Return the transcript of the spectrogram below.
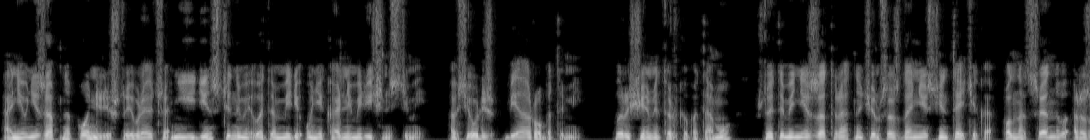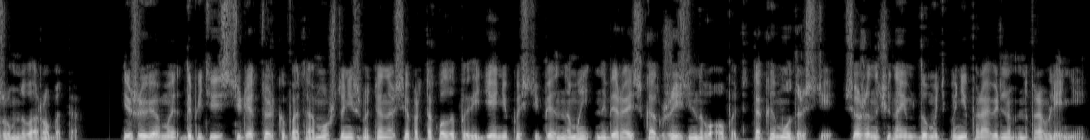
Они внезапно поняли, что являются не единственными в этом мире уникальными личностями, а всего лишь биороботами, выращенными только потому, что это менее затратно, чем создание синтетика, полноценного разумного робота. И живем мы до 50 лет только потому, что, несмотря на все протоколы поведения, постепенно мы, набираясь как жизненного опыта, так и мудрости, все же начинаем думать о неправильном направлении.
